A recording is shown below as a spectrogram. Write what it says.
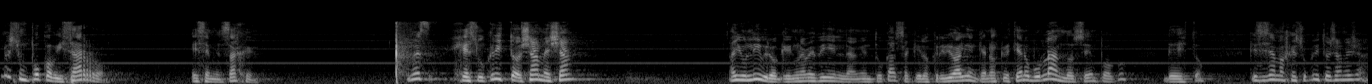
¿No es un poco bizarro ese mensaje? ¿No es Jesucristo llame ya? Hay un libro que una vez vi en, tu casa que lo escribió alguien que no es cristiano burlándose un poco de esto, que se llama Jesucristo llame ya.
